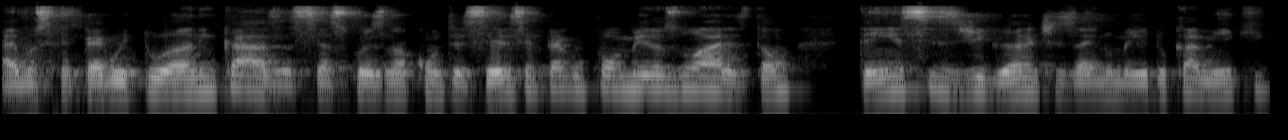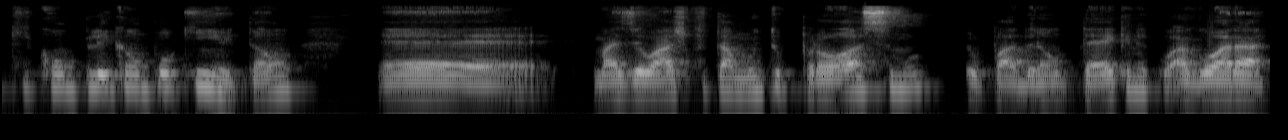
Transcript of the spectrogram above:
Aí você pega o Ituano em casa. Se as coisas não acontecerem, você pega o Palmeiras no Ares. Então, tem esses gigantes aí no meio do caminho que, que complicam um pouquinho. Então, é, mas eu acho que está muito próximo o padrão técnico. Agora,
